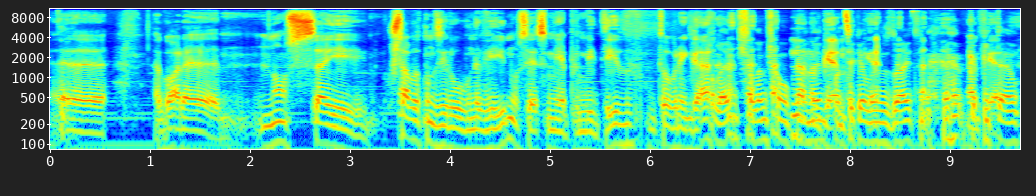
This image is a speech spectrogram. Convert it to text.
Uh, Agora, não sei, gostava de conduzir o navio, não sei se me é permitido, estou a brincar. Falamos, falamos com o comandante, não, não quero, pode ser que ele nos doite, o capitão. Quero,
